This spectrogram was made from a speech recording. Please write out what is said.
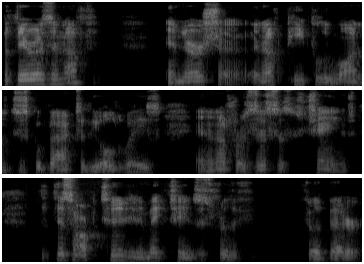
But there is enough inertia, enough people who want to just go back to the old ways, and enough resistance to change that this opportunity to make changes for the for the better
